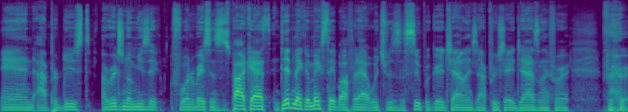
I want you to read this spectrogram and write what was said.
And I produced original music for the Racisms podcast and did make a mixtape off of that, which was a super good challenge. I appreciate Jaslyn for for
